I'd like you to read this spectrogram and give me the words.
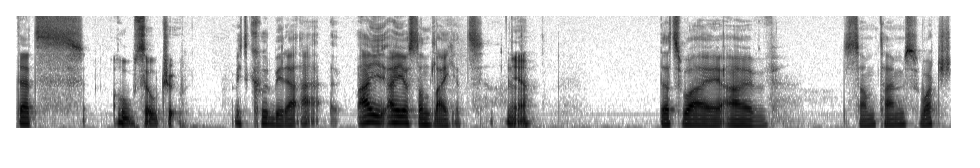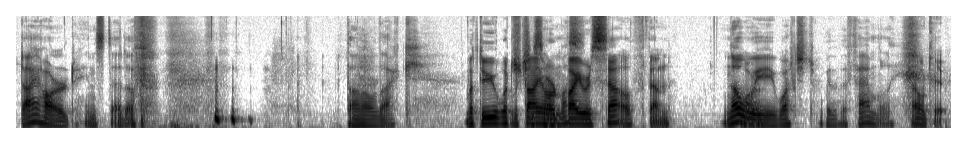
That's oh so true. It could be that I I, I just don't like it. Yeah. That's why I've sometimes watched Die Hard instead of Donald Duck. But do you watch Which Die Hard by yourself then? No, Or- we watched with the family. Okay.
